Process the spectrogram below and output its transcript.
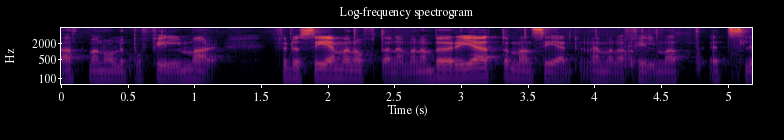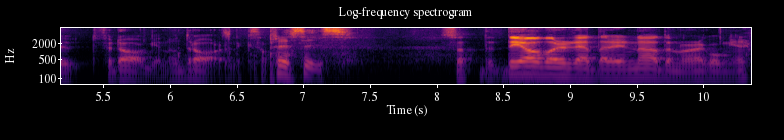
att man håller på och filmar. För då ser man ofta när man har börjat och man ser när man har filmat ett slut för dagen och drar liksom. Precis. Så det har varit räddare i nöden några gånger.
